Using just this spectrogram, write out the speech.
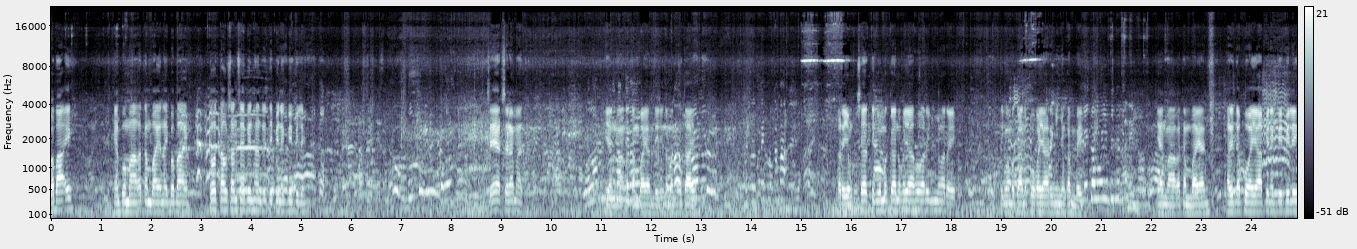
Babae. Yan po mga katambayan ay babae. 2,700 di pinagbibili. Sir, salamat. Yan mga katambayan, din naman po tayo. Are yung sir, tingnan mo magkano kaya ho are yung are. Tingnan magkano po kaya rin inyong kambing. Yan mga katambayan. Alida po ay ah, pinagbibili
